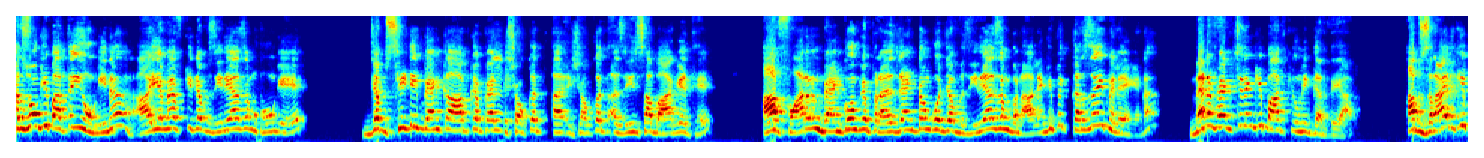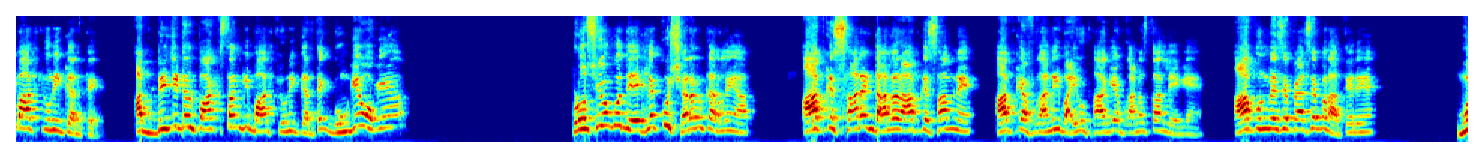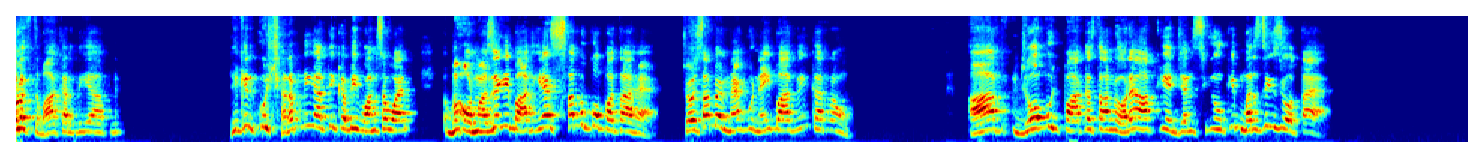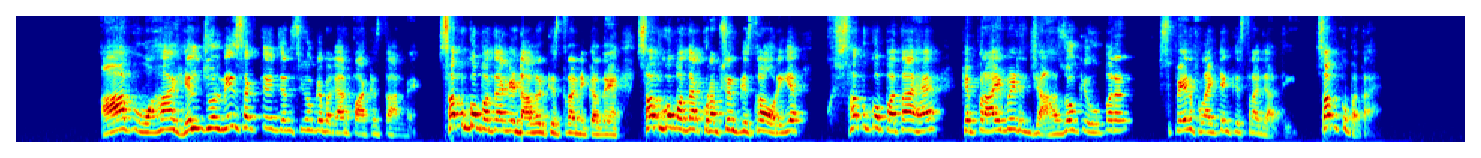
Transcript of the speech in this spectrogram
कर्जों की बातें ही होंगी ना। आईएमएफ के जब वज़ीर आज़म होंगे, जब सिटी बैंक का आपका पहले शौकत शौकत अज़ीज़ साहब आ गए थे, आप फॉरेन बैंकों के प्रेसिडेंटों को जब वज़ीर आज़म बना लेंगे, फिर कर्जे ही मिलेंगे ना। मैन्युफैक्चरिंग की बात क्यों नहीं करते आप? अब जराइल की बात क्यों नहीं करते? अब डिजिटल पाकिस्तान की बात क्यों नहीं करते? गूँगे हो गए आप। पड़ोसियों को देख ले, कुछ शर्म कर लें आप। आपके सारे डॉलर आपके सामने, आपके अफगानी भाई उठा के अफ़गानिस्तान ले गए हैं। आप उनमें से पैसे बनाते रहे मुल्क तबाह कर दिया आपने। लेकिन कुछ शर्म नहीं आती कभी वंस वाइल और मज़े की बात यह सबको पता है। चौधरी साहब मैं कोई नई बात नहीं कर रहा हूँ। आप जो कुछ पाकिस्तान में हो रहा है, आपकी एजेंसियों की मर्ज़ी से होता है। आप वहाँ हिलजुल नहीं सकते एजेंसियों के बगैर पाकिस्तान में। सबको पता है कि डॉलर किस तरह निकल रहे हैं। सबको पता है करप्शन किस तरह हो रही है। सबको पता है कि प्राइवेट जहाजों के ऊपर स्पेन फ्लाइटें किस तरह जाती है। सबको पता है।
